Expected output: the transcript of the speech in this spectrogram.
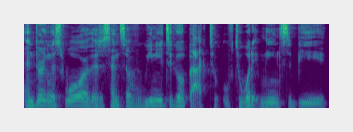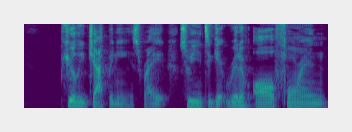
And during this war, there's a sense of we need to go back to, to what it means to be purely Japanese, right? So we need to get rid of all foreign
